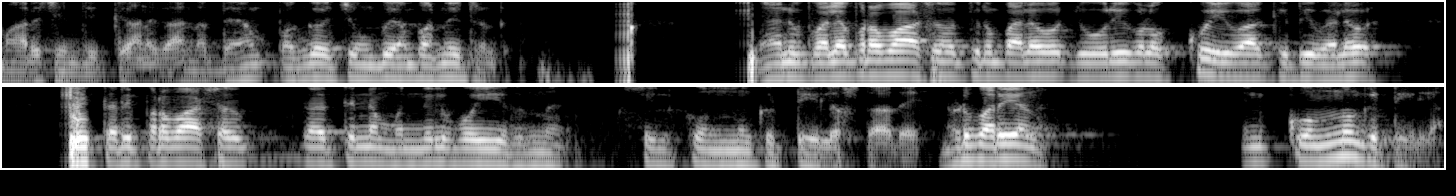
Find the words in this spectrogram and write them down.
മാറി ചിന്തിക്കുകയാണ് കാരണം അദ്ദേഹം പങ്കുവെച്ച മുമ്പ് ഞാൻ പറഞ്ഞിട്ടുണ്ട്. ഞാൻ പല പ്രഭാഷണത്തിനും പല ജോലികളൊക്കെ ഒഴിവാക്കിയിട്ട് പല ഇത്തറി പ്രഭാഷണത്തിന്റെ മുന്നിൽ പോയി ഇരുന്ന് പക്ഷെ എനിക്കൊന്നും കിട്ടിയില്ല ഉസ്താദെ. എന്നോട് പറയാണ് എനിക്കൊന്നും കിട്ടിയില്ല.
